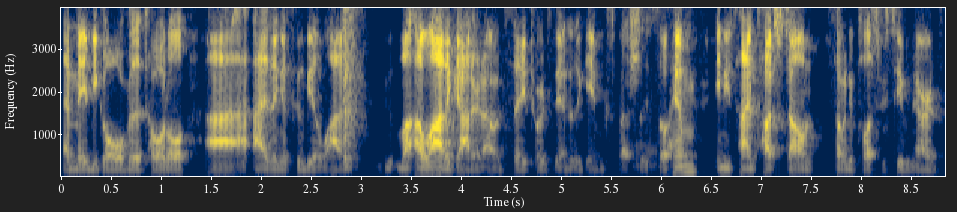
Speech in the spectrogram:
and maybe go over the total. Uh, I think it's going to be a lot of a lot of Goedert, I would say, towards the end of the game, especially. So him anytime touchdown, 70 plus receiving yards,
